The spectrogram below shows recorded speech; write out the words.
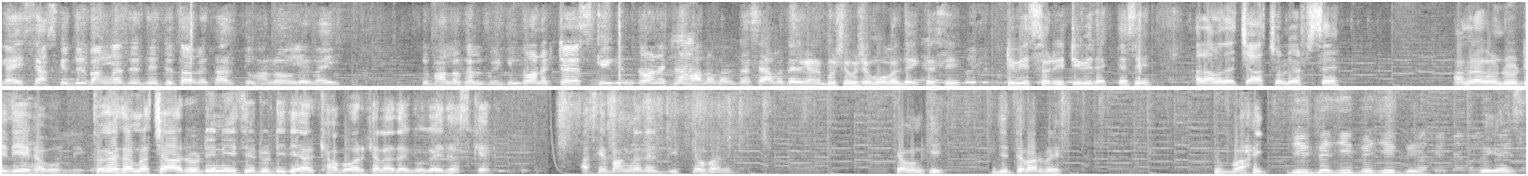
গাইস আজকে যদি বাংলাদেশ জিতে তাহলে তার একটু ভালো হবে ভাই। একটু ভালো খেলবে। কিন্তু অনেকটা আজকে কিন্তু অনেকটা ভালো খেলতেছে। আমাদের এখানে বসে বসে মোবাইল দেখতেছি। টিভি সরি টিভি দেখতেছি। আর আমাদের চা চলে আসছে। আমরা এখন রুটি দিয়ে খাব। তো গাইস আমরা চা রুটি নিয়েছি রুটি দিয়ে আর খাব আর খেলা দেখব গাইস আজকে। আজকে বাংলাদেশ জিততেও পারে। কেমন কি? জিততে পারবে? ভাই। জিতবে জিতবে জিতবে। ঠিক আছে।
